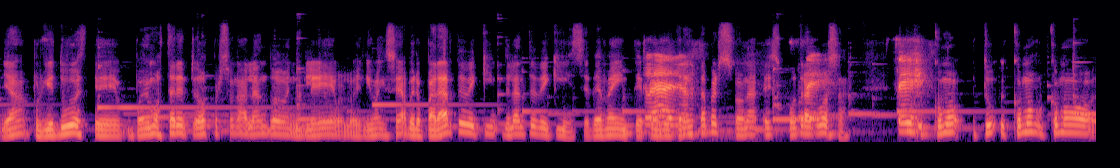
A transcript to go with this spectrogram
¿ya? Porque tú, eh, podemos estar entre dos personas hablando en inglés o lo idioma que sea, pero pararte de, delante de 15, de 20 o Claro. de 30 personas es otra Sí. cosa. Sí. ¿Cómo, tú, cómo, ¿Cómo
